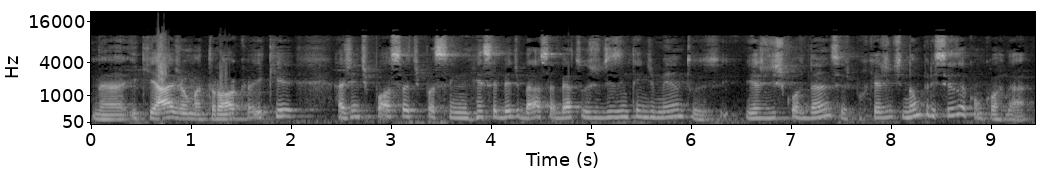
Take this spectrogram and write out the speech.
né? e que haja uma troca e que a gente possa, tipo assim, receber de braços abertos os desentendimentos e as discordâncias, porque a gente não precisa concordar,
